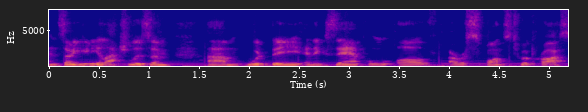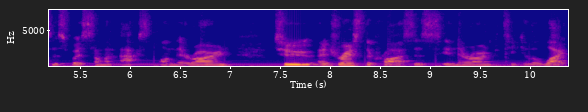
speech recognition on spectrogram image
And so unilateralism um, would be an example of a response to a crisis where someone acts on their own to address the crisis in their own particular way.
